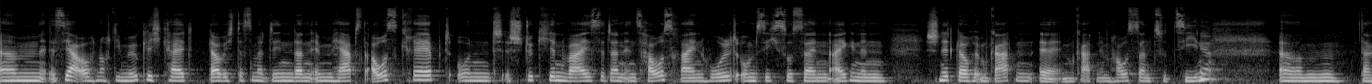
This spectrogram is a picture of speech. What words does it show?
Ähm, ist ja auch noch die Möglichkeit, glaube ich, dass man den dann im Herbst ausgräbt und stückchenweise dann ins Haus reinholt, um sich so seinen eigenen Schnittlauch im Garten, äh, im Garten, im Haus dann zu ziehen. Ja. Ähm, da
